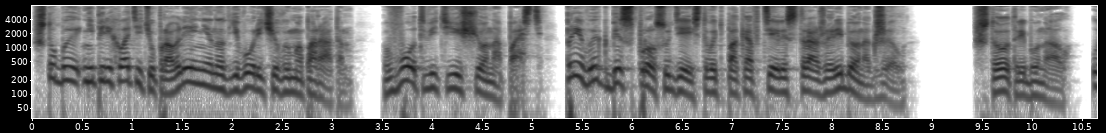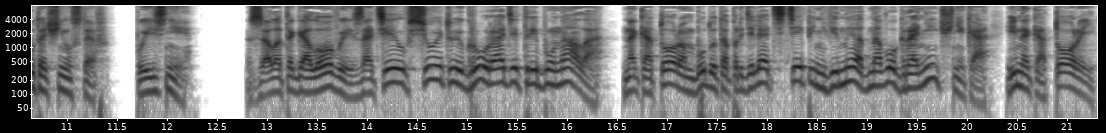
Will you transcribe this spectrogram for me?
чтобы не перехватить управление над его речевым аппаратом. Вот ведь еще напасть. Привык без спросу действовать, пока в теле стражи ребенок жил. «Что трибунал?» — уточнил Стеф. «Поясни». «Золотоголовый затеял всю эту игру ради трибунала», на котором будут определять степень вины одного граничника и на который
